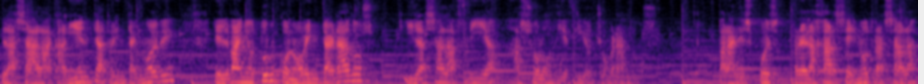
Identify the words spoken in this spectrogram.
la sala caliente a 39, el baño turco 90 grados y la sala fría a solo 18 grados. Para después relajarse en otra sala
